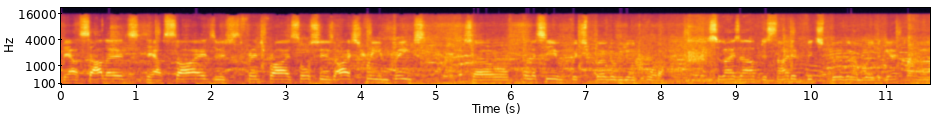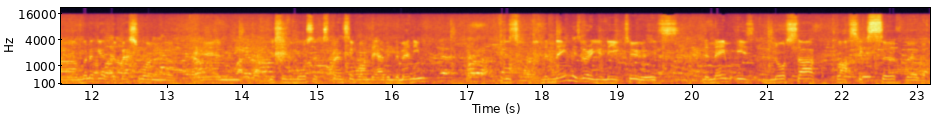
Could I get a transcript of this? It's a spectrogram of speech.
they have salads, they have sides, which French fries, sauces, ice cream, drinks. So let's see which burger we're going to order. So guys, I've decided which burger I'm going to get. Uh, I'm gonna get the best one, and this is the most expensive one they have in the menu. Is, the name is very unique too. It's the name is Noosa Classic Surf Burger.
